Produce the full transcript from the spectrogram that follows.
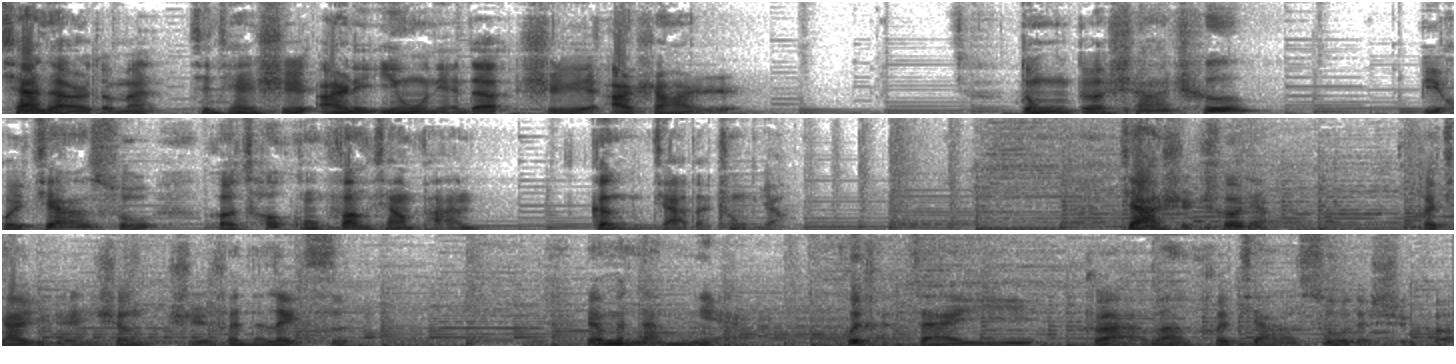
亲爱的耳朵们，今天是二零一五年的十月二十二日。懂得刹车，比会加速和操控方向盘更加的重要。驾驶车辆和驾驭人生十分的类似，人们难免会很在意转弯和加速的时刻。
